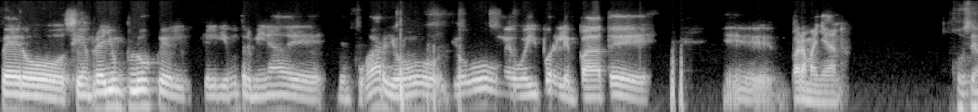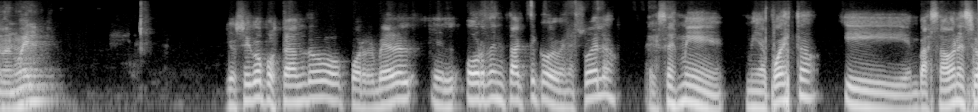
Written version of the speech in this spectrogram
pero siempre hay un plus que el, que el equipo termina de, de, empujar. Yo, yo me voy por el empate eh, para mañana. José Manuel. Yo sigo apostando por ver el, el, orden táctico de Venezuela. Esa es mi, mi apuesta. Y basado en ese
